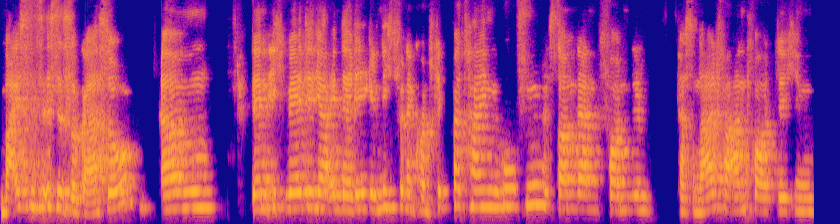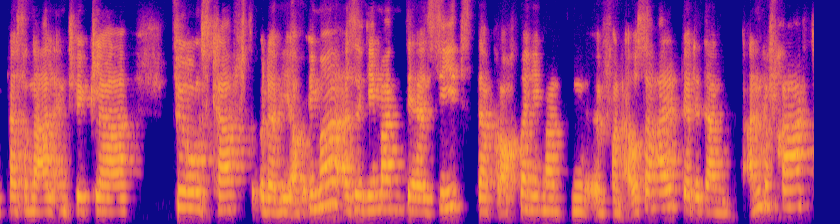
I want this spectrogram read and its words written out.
Meistens ist es sogar so, ähm, denn ich werde ja in der Regel nicht von den Konfliktparteien gerufen, sondern von dem Personalverantwortlichen, Personalentwickler, Führungskraft oder wie auch immer. Also jemand, der sieht, da braucht man jemanden äh, von außerhalb, werde dann angefragt.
